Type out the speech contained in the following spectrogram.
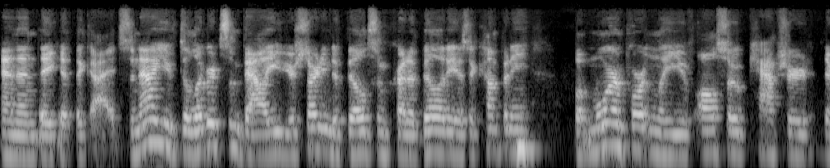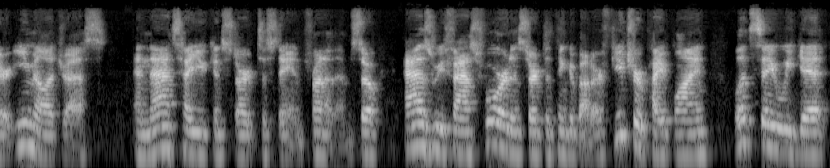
and then they get the guide. So now you've delivered some value, you're starting to build some credibility as a company, but more importantly, you've also captured their email address, and that's how you can start to stay in front of them. So as we fast forward and start to think about our future pipeline, let's say we get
